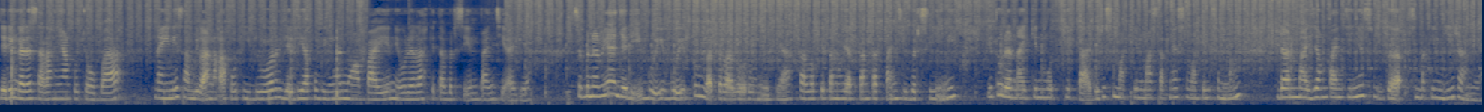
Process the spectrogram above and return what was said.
Jadi nggak ada salahnya aku coba. Nah ini sambil anak aku tidur jadi aku bingung mau ngapain. Ya udahlah kita bersihin panci aja. Sebenarnya jadi ibu-ibu itu nggak terlalu rumit ya. Kalau kita melihat pantat panci bersih ini itu udah naikin mood kita. Jadi semakin masaknya semakin seneng dan majang pancinya juga semakin girang ya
